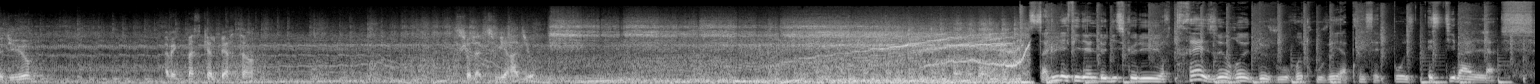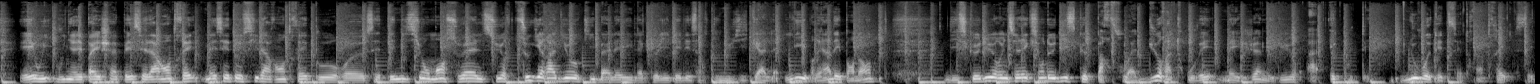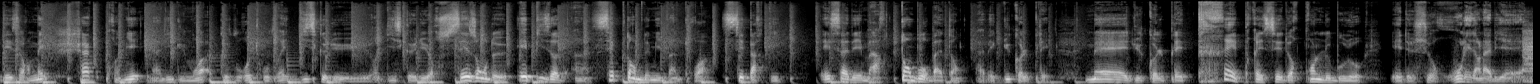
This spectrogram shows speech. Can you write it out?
disque dur avec Pascal Bertin sur la Tsugi Radio. Salut les fidèles de Disque Dur, très heureux de vous retrouver après cette pause estivale. Et oui, vous n'y avez pas échappé, c'est la rentrée, mais c'est aussi la rentrée pour euh, cette émission mensuelle sur Tsugi Radio qui balaye l'actualité des sorties musicales libres et indépendantes. Disque dur, une sélection de disques parfois durs à trouver, mais jamais durs à écouter. Nouveauté de cette rentrée, c'est désormais chaque premier lundi du mois que vous retrouverez Disque dur. Disque dur saison 2, épisode 1, septembre 2023. C'est parti, et ça démarre tambour battant avec du Coldplay. Mais du Coldplay très pressé de reprendre le boulot et de se rouler dans la bière.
